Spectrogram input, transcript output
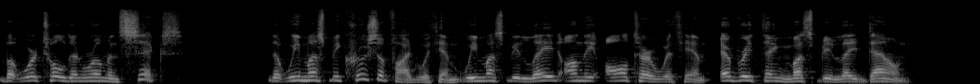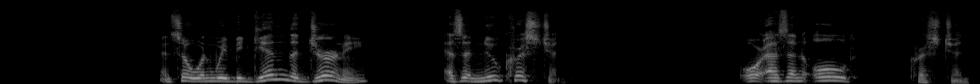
But we're told in Romans 6 that we must be crucified with him. We must be laid on the altar with him. Everything must be laid down. And so when we begin the journey as a new Christian or as an old Christian,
